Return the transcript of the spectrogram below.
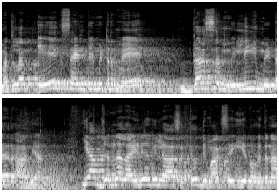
मतलब एक सेंटीमीटर में दस मिलीमीटर आ गया। ये आप जनरल आइडिया भी लगा सकते हो, दिमाग से ये तो इतना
